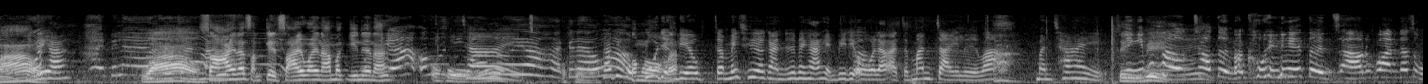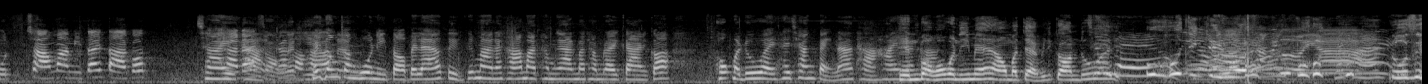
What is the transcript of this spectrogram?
ว้าว เห็นไหมคะ หายไปแล้วว้าว ซ้ายนะสังเกตซ้ายไว้นะเมื่อกี้เนี่ยนะ เนี่ยเออโอ้โห ใช่ เนี่ยหายไปแล้วถ้าพี่กต้บองลองพูดอย่าละงเดียวจะไม่เชื่อกันใช่ไหมคะ เห็นวิดีโอแล้วอาจจะมั่นใจเลยว่า มันใช่ จริอย่างงนี้พวพี่ กเราชาวตื่นมาคุยนี่ตื่นเช้าทุกวันถ้าสมมติเช้ามามีใต้ตาก็ ใช่ทาได้ค่ะเหมือนกันเหรอคะไม่ต้องกังวลอีกต่อไปแล้วตื่นขึ้นมานะคะ มาทำงานมาทำรายการก็พกมาด้วยให้ช่างแต่งหน้าทาให้ะคะเห็นบอกว่าวันนี้แม่เอามาแจกพิธีกรด้วยใช่แล้วโอ้โหจริงๆเลย จังเลยอะนะคะดูสิ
